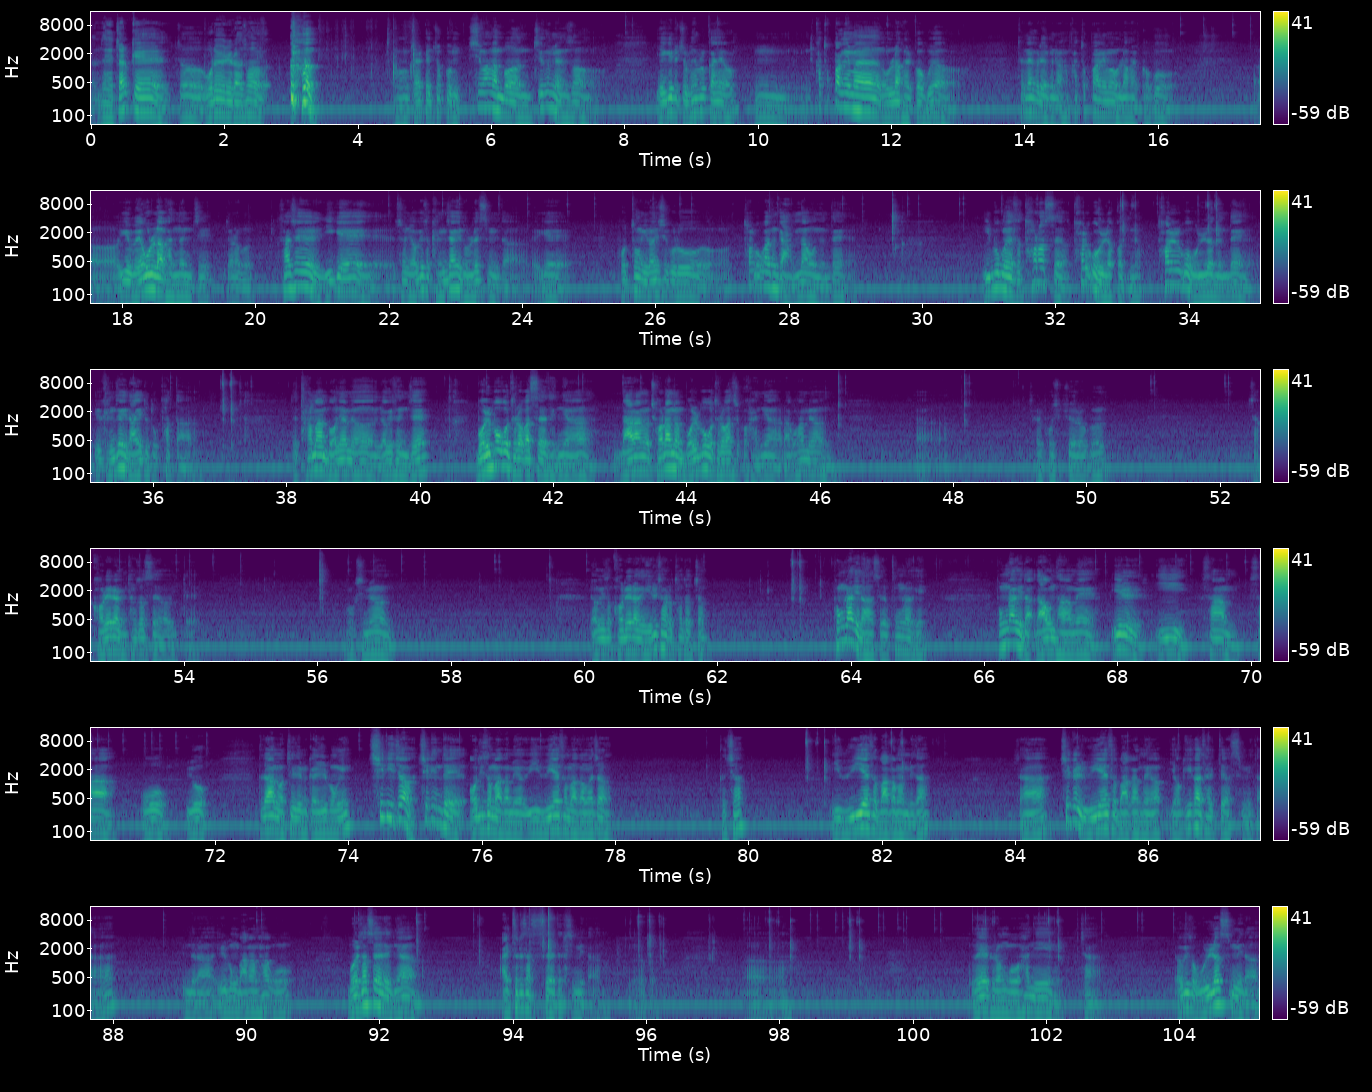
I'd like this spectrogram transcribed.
네, 짧게 저 월요일이라서 어, 짧게 조금 시황 한번 찍으면서 얘기를 좀 해볼까 해요. 음, 카톡방에만 올라갈 거고요. 텔레그램이랑 카톡방에만 올라갈 거고 어, 이게 왜 올라갔는지 여러분 사실 이게 전 여기서 굉장히 놀랬습니다. 이게 보통 이런 식으로 털고 가는 게 안 나오는데 이 부분에서 털었어요. 털고 올렸거든요. 털고 올렸는데 이거 굉장히 난이도 높았다. 다만 뭐냐면 여기서 이제 뭘 보고 들어갔어야 됐냐 나라면 저라면 뭘 보고 들어갔을 것 같냐라고 하면 아, 잘 보십시오 여러분 자 거래량이 터졌어요 이때 보시면 여기서 거래량이 1차로 터졌죠 폭락이 나왔어요 폭락이 폭락이 나, 나온 다음에 1, 2, 3, 4, 5, 6. 그 다음에 어떻게 됩니까? 일봉이 7이죠? 7인데 어디서 마감해요? 위, 위에서 마감하죠? 그쵸? 이 위에서 마감합니다. 자, 7일 위에서 마감해요. 여기가 살 때였습니다. 힘들아, 일봉 마감하고. 뭘 샀어야 됐냐? 알트를 샀어야 됐습니다. 여러분. 어, 왜 그런 거 하니? 자, 여기서 올렸습니다.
